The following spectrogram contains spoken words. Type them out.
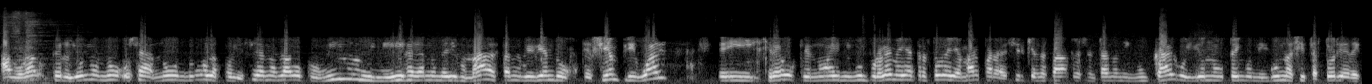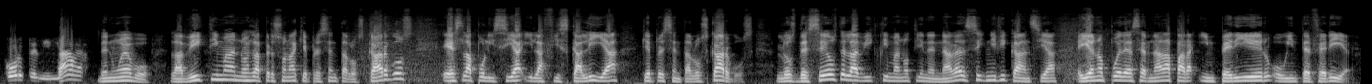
Abogado, pero yo no, no, o sea, no, no, la policía no ha hablado conmigo, ni mi hija ya no me dijo nada, estamos viviendo eh, siempre igual y creo que no hay ningún problema. Ella trató de llamar para decir que no estaba presentando ningún cargo y yo no tengo ninguna citatoria de corte ni nada. De nuevo, la víctima no es la persona que presenta los cargos, es la policía y la fiscalía que presenta los cargos. Los deseos de la víctima no tienen nada de significancia, ella no puede hacer nada para impedir o interferir.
